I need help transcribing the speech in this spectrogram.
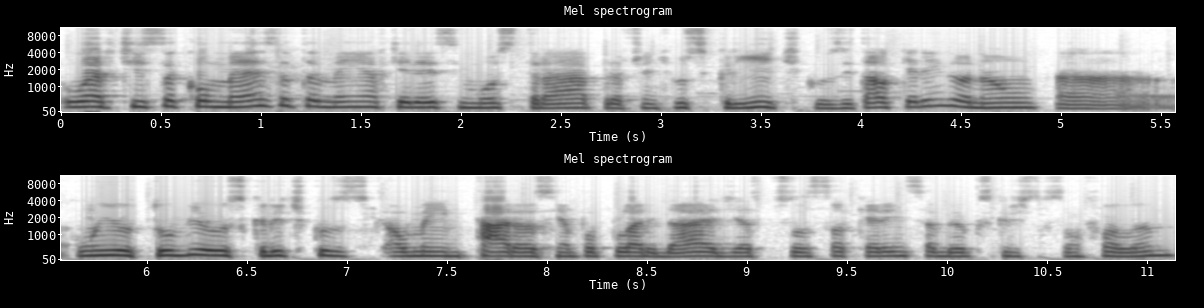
o artista começa também a querer se mostrar pra frente os críticos e tal, querendo ou não, uh, com o YouTube os críticos aumentaram assim a popularidade, as pessoas só querem saber o que os críticos estão falando.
